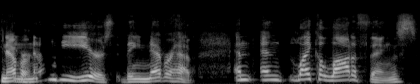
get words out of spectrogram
Never. In 90 years, they never have. And and like a lot of things,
